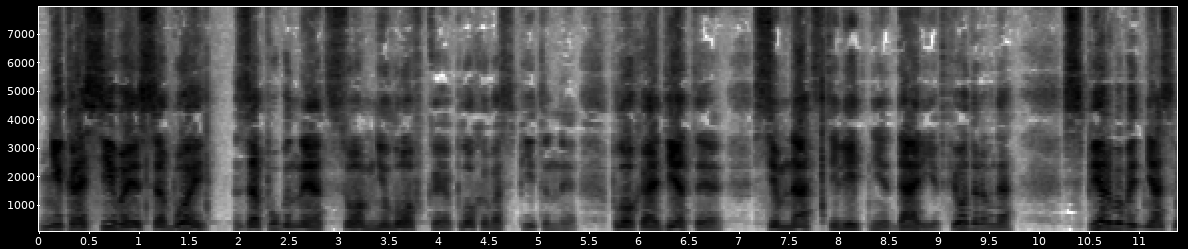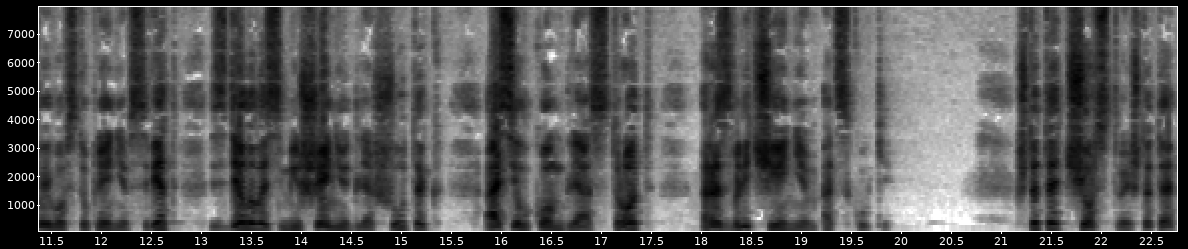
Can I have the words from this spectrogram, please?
Некрасивая собой, запуганная отцом, неловкая, плохо воспитанная, плохо одетая, семнадцатилетняя Дарья Федоровна с первого дня своего вступления в свет сделалась мишенью для шуток, оселком для острот, развлечением от скуки. Что-то черствое, что-то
